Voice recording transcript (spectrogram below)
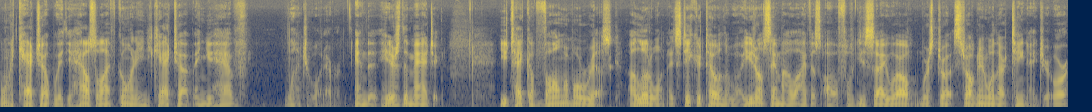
want to catch up with you. How's life going? And you catch up and you have lunch or whatever. And the, here's the magic. You take a vulnerable risk, a little one. It's stick your toe in the well. You don't say my life is awful. You say, well, we're str- struggling with our teenager, or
